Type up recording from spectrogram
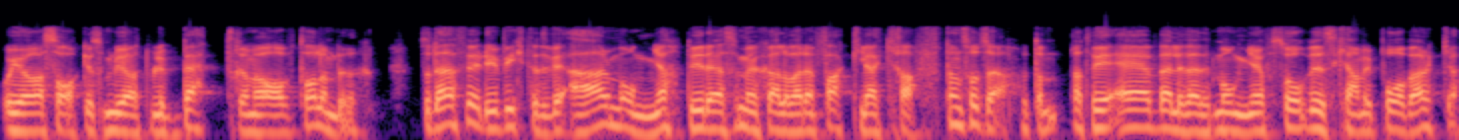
och göra saker som gör att det blir bättre än vad avtalen blir. Så därför är det viktigt att vi är många. Det är det som är själva den fackliga kraften så att säga. Utan att vi är väldigt, väldigt många. På så vis kan vi påverka.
